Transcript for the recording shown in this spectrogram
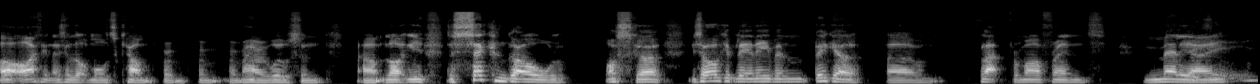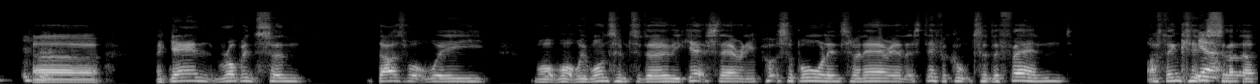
I, I think there's a lot more to come from from from Harry Wilson. Um, like you, the second goal, Oscar, is arguably an even bigger um, flap from our friends Meslier. uh, again, Robinson does what we what what we want him to do. He gets there and he puts the ball into an area that's difficult to defend. I think it's yeah. uh,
